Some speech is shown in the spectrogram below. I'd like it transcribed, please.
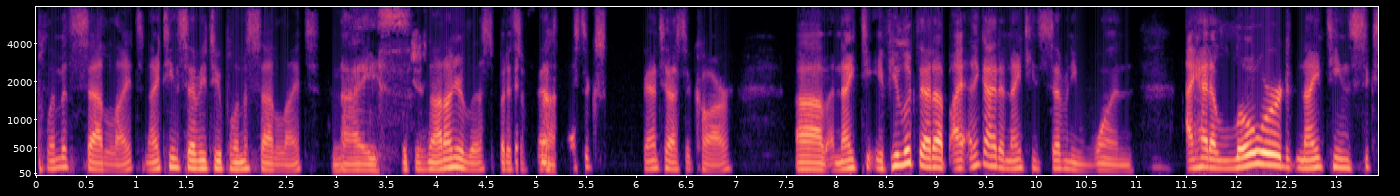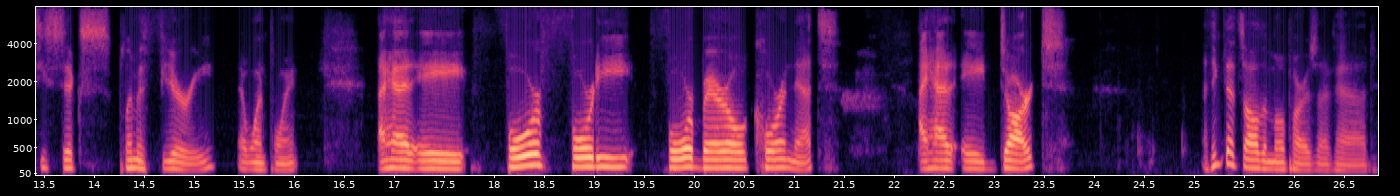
Plymouth Satellite, 1972 Plymouth Satellite, Nice. which is not on your list, but it's a fantastic, fantastic car. Um, a 19. If you look that up, I, I think I had a 1971. I had a lowered 1966 Plymouth Fury at one point. I had a 440 four barrel Coronet. I had a Dart. I think that's all the Mopars I've had.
